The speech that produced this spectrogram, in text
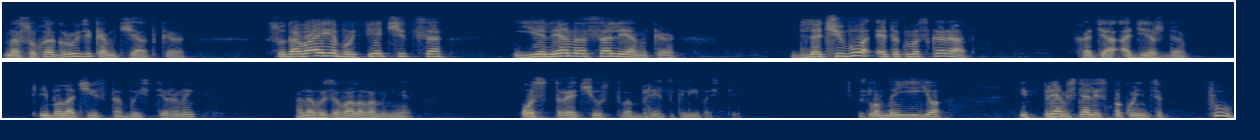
на сухогрузе Камчатка, судовая буфетчица Елена Соленко. Для чего этот маскарад? Хотя одежда и была чисто выстиранной, она вызывала во мне острое чувство брезгливости. Словно ее и впрямь сняли с покойницы. Фу!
